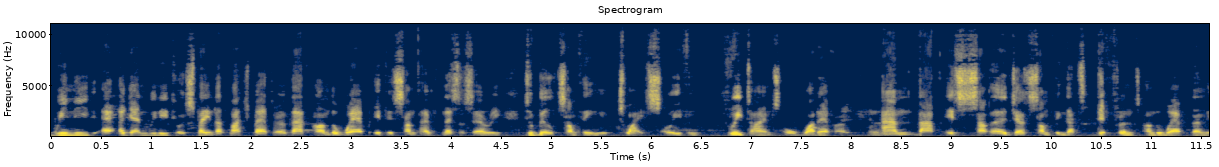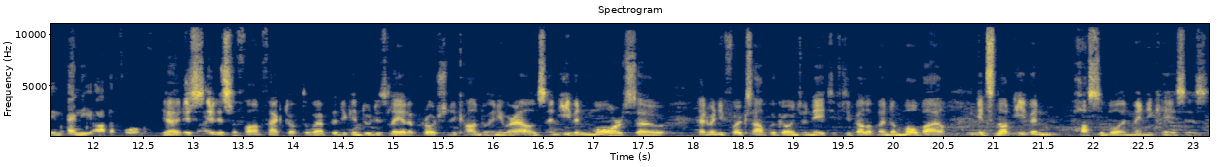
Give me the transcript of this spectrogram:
we need, again, we need to explain that much better, that on the web it is sometimes necessary to build something twice or even three times or whatever. And that is so, uh, just something that's different on the web than in any other form of Yeah, it computer is. It science. is a form factor of the web that you can do this layered approach that you can't do anywhere else, and even more so that when you, for example, go into native development on mobile, it's not even possible in many cases.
